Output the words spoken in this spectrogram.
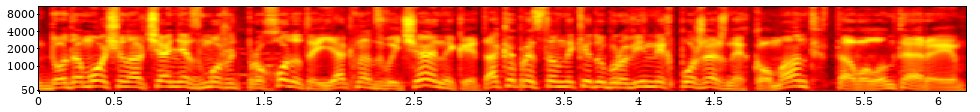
Додамо, що навчання зможуть проходити як надзвичайники, так і представники добровільних пожежних команд та волонтери.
